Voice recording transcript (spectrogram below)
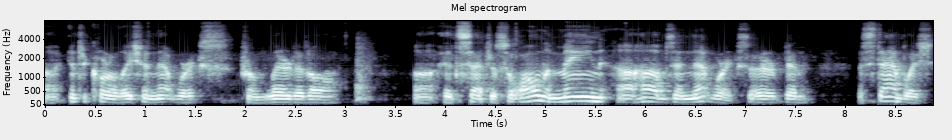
intercorrelation networks from Laird et al., etc. So all the main hubs and networks that have been established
